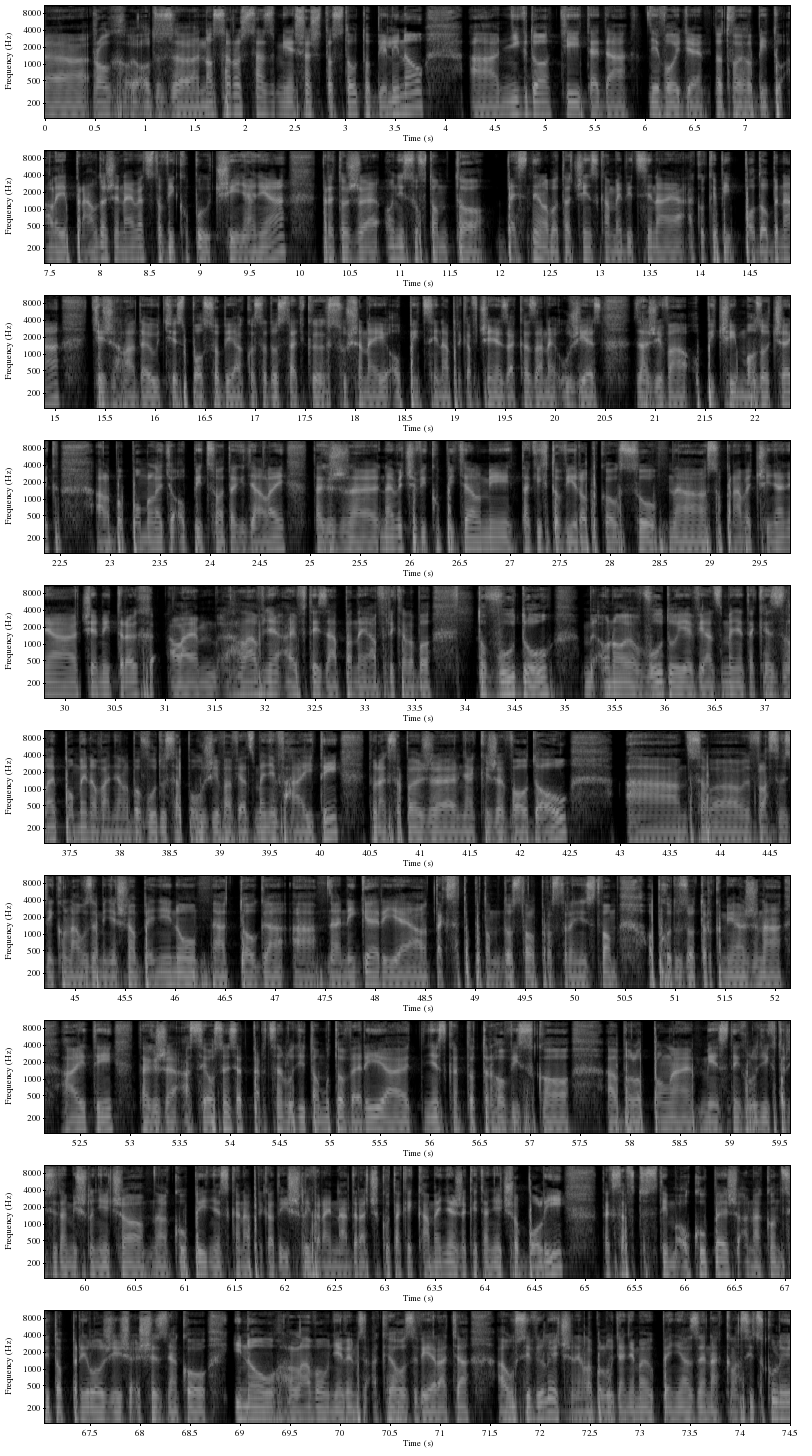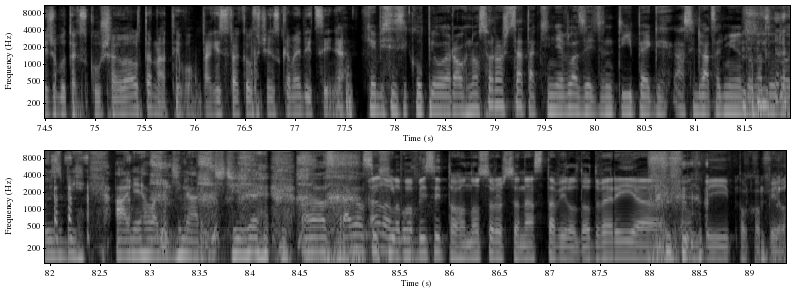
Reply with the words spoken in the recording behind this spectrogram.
roh od nosorožca, zmiešaš to s touto bylinou a nikto ti teda nevojde do tvojho bytu. Ale je pravda, že najviac to vykupujú Číňania, pretože oni sú v tomto besní, lebo tá čínska medicína je ako keby podobná, tiež hľadajú tie spôsoby, ako sa dostať k sušenej opici, napríklad v Číne zakázané už jesť zažíva opičí mozoček alebo pomleť opicu a tak ďalej. Takže najväčší vykupiteľmi takýchto výrobkov sú, sú práve Číňania, čierny trh, ale hlavne aj v tej západnej Afrike, lebo to vúdu, ono vúdu je viac menej také zlé pomenovanie, lebo vúdu sa používa viac menej v Haiti, tu sa povie, že nejaké, že vodou a sa vlastne vznikol na území dnešného Beninu, Toga a Nigérie a tak sa to potom dostalo prostredníctvom obchodu s otrokmi až na Haiti, takže asi 80% ľudí tomuto verí a dneska to trhovisko bolo plné miestnych ľudí, ktorí si tam išli niečo kúpiť. Dneska napríklad išli vraj na dračku také kamene, že keď ťa niečo bolí, tak sa s tým okúpeš a na konci to priložíš ešte s nejakou inou hlavou, neviem z akého zvieraťa a už si vyliečený, lebo ľudia nemajú peniaze na klasickú liečbu, tak skúšajú alternatívu. Takisto ako v čínskej medicíne. Keby si si kúpil roh nosorožca, tak ti nevlezie ten týpek asi 20 minút dozadu do izby a nehľadiť na rič. Čiže uh, spravil si Áno, chybu. lebo by si toho nosorožca nastavil do dverí a on by pochopil.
